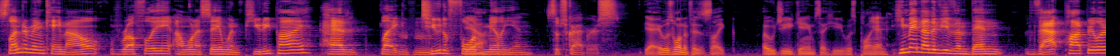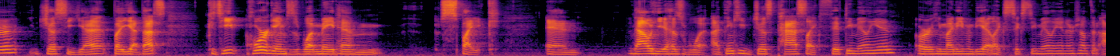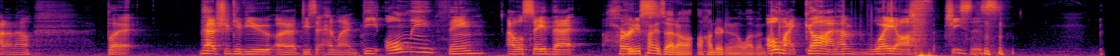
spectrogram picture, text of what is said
Slenderman came out roughly, I want to say, when PewDiePie had like mm-hmm. two to four yeah. million subscribers. Yeah, it was one of his like OG games that he was playing. Yeah. He may not have even been that popular just yet, but yeah, that's because he horror games is what made him spike, and now he has what I think he just passed like 50 million, or he might even be at like 60 million or something. I don't know, but that should give you a decent headline. The only thing I will say that hurts. PewDiePie is at a 111. Oh my god, I'm way off. Jesus.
